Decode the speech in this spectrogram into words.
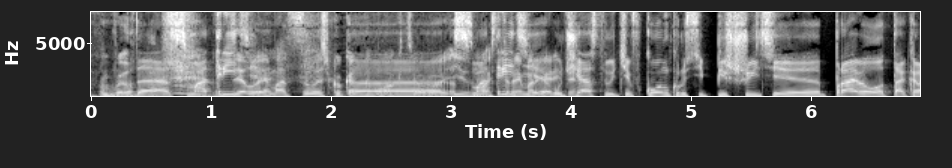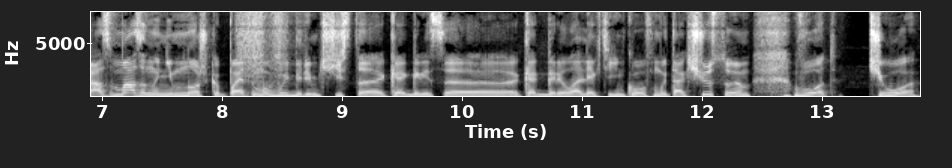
Было. Да, смотрите. Делаем отсылочку к одному актеру Э, из «Мастера и Смотрите, Маргариты». участвуйте в конкурсе, пишите. Правила так размазаны немножко, поэтому выберем чисто, как говорится, как говорил Олег Тиньков, мы так чувствуем. Вот. Чего?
